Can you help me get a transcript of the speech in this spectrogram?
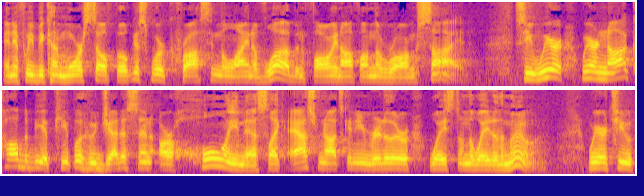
And if we become more self focused, we're crossing the line of love and falling off on the wrong side. See, we are, we are not called to be a people who jettison our holiness like astronauts getting rid of their waste on the way to the moon. We are to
